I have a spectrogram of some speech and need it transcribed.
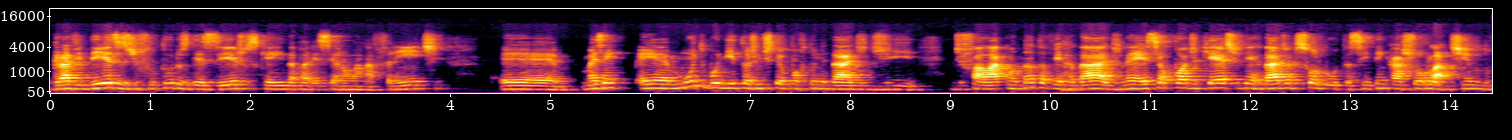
gravidezes de futuros desejos que ainda aparecerão lá na frente. É, mas é, é, muito bonito a gente ter oportunidade de, de falar com tanta verdade, né? Esse é o podcast Verdade Absoluta, assim, tem cachorro latindo do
